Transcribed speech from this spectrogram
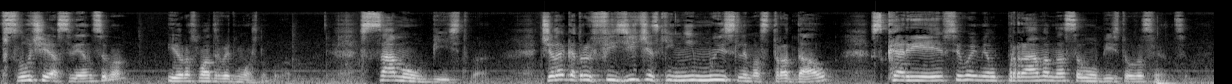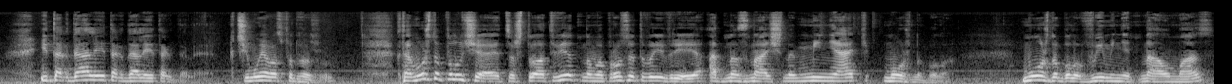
В случае Освенцима ее рассматривать можно было. Самоубийство – Человек, который физически немыслимо страдал, скорее всего имел право на самоубийство в Освенциме. И так далее, и так далее, и так далее. К чему я вас подвожу? К тому, что получается, что ответ на вопрос этого еврея однозначно менять можно было. Можно было выменять на алмаз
